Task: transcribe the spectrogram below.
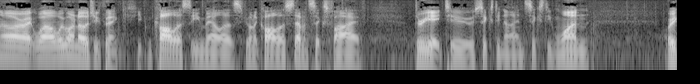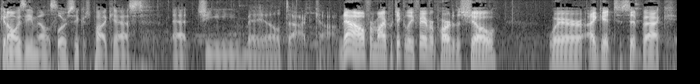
All right. Well, we want to know what you think. You can call us, email us. If you want to call us, 765 382 6961. Or you can always email us, Lore Seekers Podcast at gmail.com. Now, for my particularly favorite part of the show, where I get to sit back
